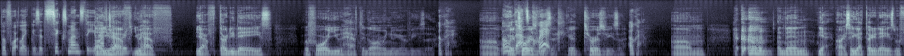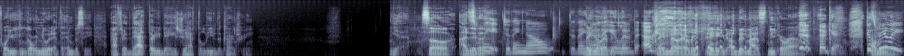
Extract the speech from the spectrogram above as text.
before? Like, is it six months that you Uh, have you to? have re- you have you have thirty days before you have to go and renew your visa. Okay. Um, Oh, your that's tourist visa. quick. Your tourist visa. Okay. And then yeah, all right. So you got thirty days before you can go renew it at the embassy. After that thirty days, you have to leave the country. Yeah. So I did So a. wait, do they know? Do they, They know, know that you everything. lived there? Okay. They know everything. I did not sneak around. okay. Because really,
